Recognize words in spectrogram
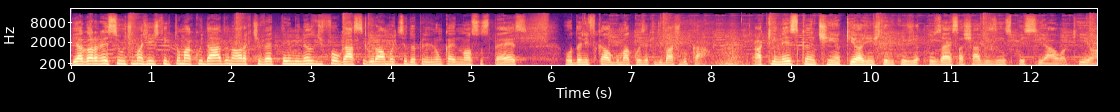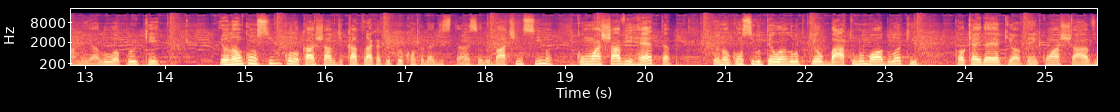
E agora nesse último a gente tem que tomar cuidado na hora que estiver terminando de folgar, segurar o amortecedor para ele não cair nos nossos pés ou danificar alguma coisa aqui debaixo do carro. Aqui nesse cantinho aqui, ó, a gente teve que usar essa chavezinha especial aqui, ó, a meia lua, porque eu não consigo colocar a chave de catraca aqui por conta da distância, ele bate em cima. Com uma chave reta, eu não consigo ter o ângulo porque eu bato no módulo aqui. Qual que é a ideia aqui, ó? Vem com a chave,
